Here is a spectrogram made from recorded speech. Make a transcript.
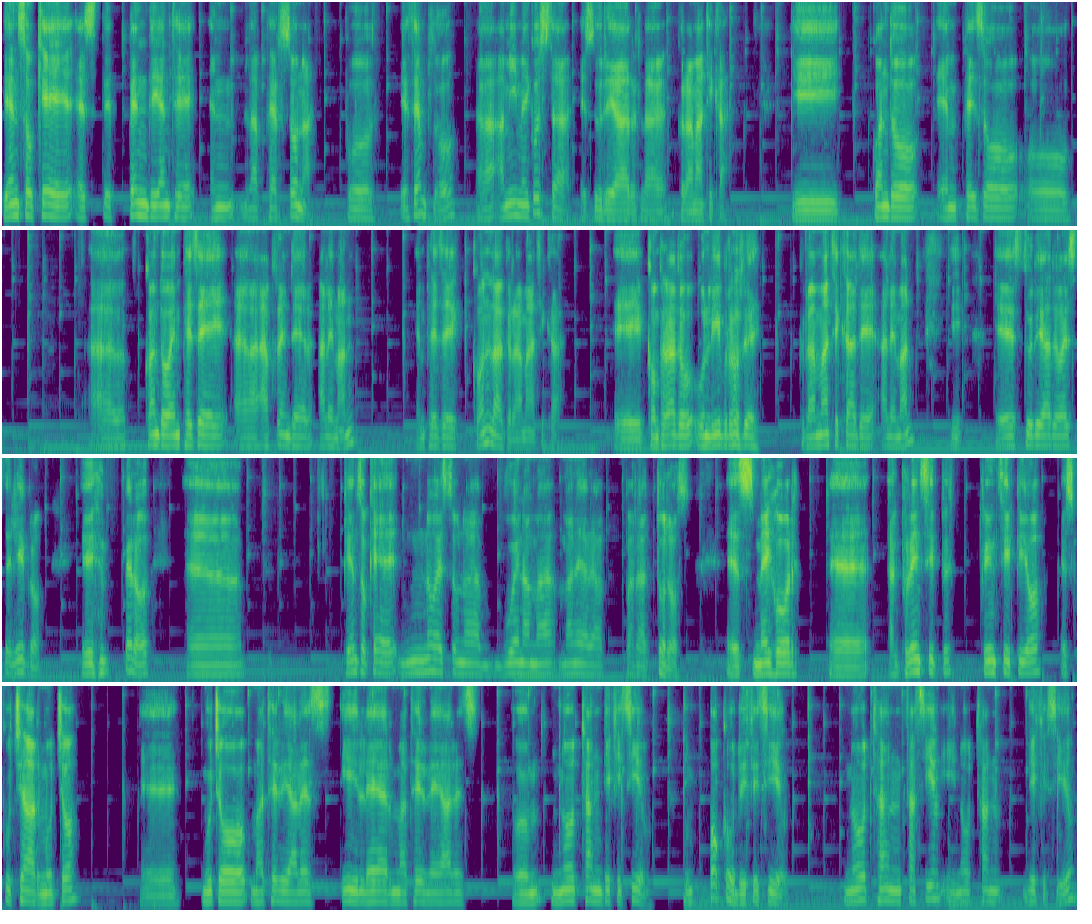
pienso que es dependiente en la persona. Por ejemplo, a, mí me gusta estudiar la gramática y cuando empezó o cuando empecé a aprender alemán, empecé con la gramática. He comprado un libro de gramática de alemán y he estudiado este libro. pero eh, pienso que no es una buena manera para todos. Es mejor eh, al principio, escuchar mucho, eh, muchos materiales y leer materiales um, no tan difícil, un poco difícil, no tan fácil y no tan difícil.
